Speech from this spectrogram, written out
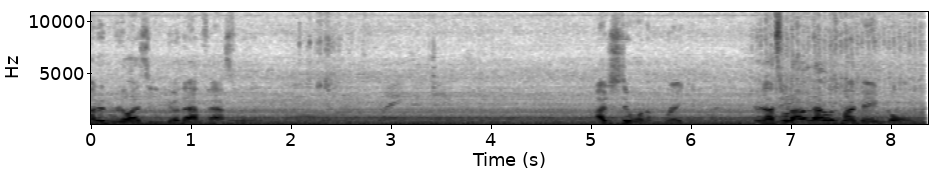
I didn't realize you could go that fast with it. I just didn't want to break anything. That's what I, that was my main goal.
